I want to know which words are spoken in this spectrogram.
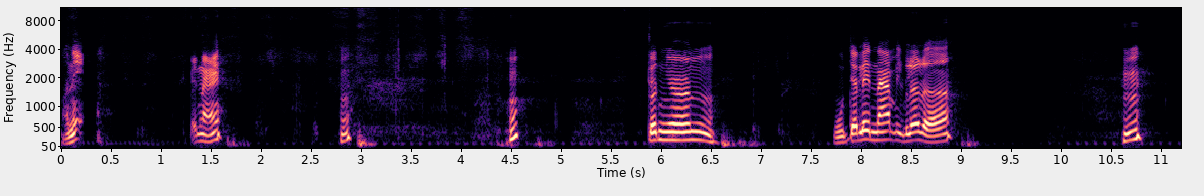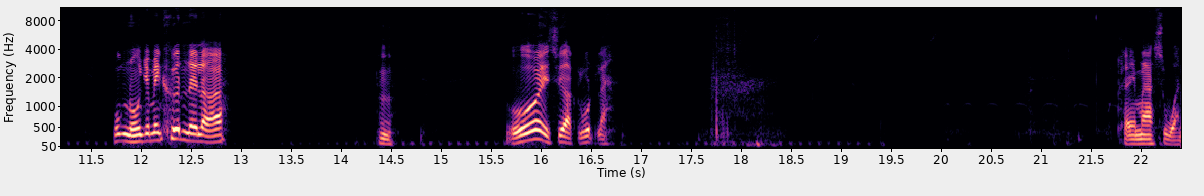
มานี่ไปไหนหึหึ จนเงิน หนูจะเล่นน้ำอีกแล้วเหรอหึพวกหนูจะไม่ขึ้นเลยเหรอหึโอ้ย เสือกรุดล่ะ ใครมาสวน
